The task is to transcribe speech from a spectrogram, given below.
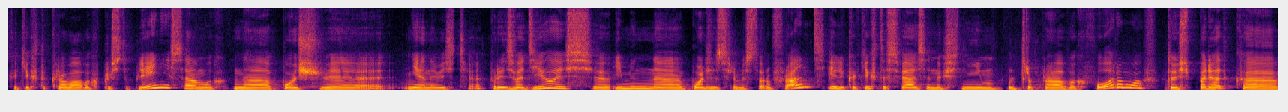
каких-то кровавых преступлений самых на почве ненависти производилась именно пользователями Stormfront или каких-то связанных с ним ультраправых форумов. То есть порядка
